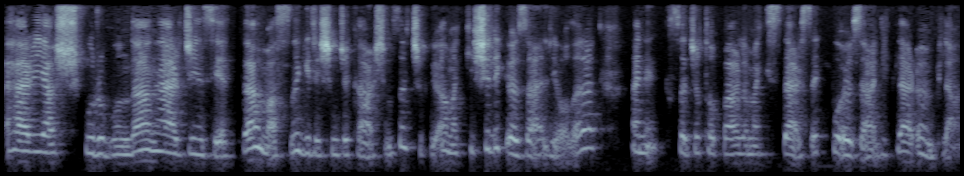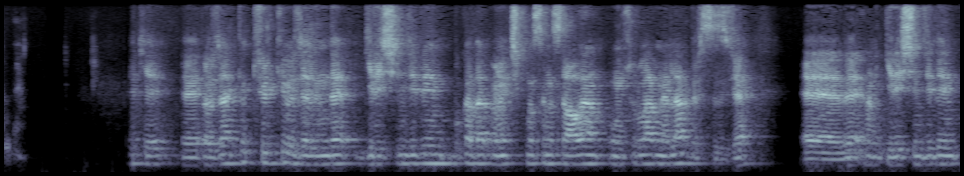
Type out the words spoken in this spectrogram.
her yaş grubundan, her cinsiyetten aslında girişimci karşımıza çıkıyor. Ama kişilik özelliği olarak hani kısaca toparlamak istersek bu özellikler ön planda. Peki e, özellikle Türkiye özelinde girişimciliğin bu kadar öne çıkmasını sağlayan unsurlar nelerdir sizce? E, ve hani girişimciliğin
